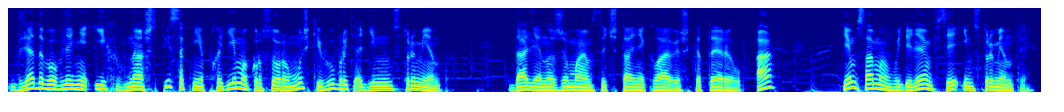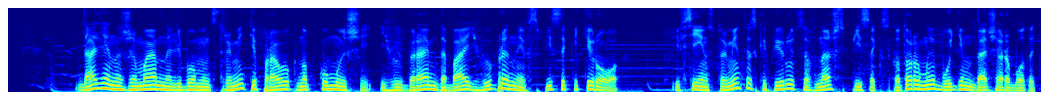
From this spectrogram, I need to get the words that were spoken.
Для добавления их в наш список необходимо курсором мышки выбрать один инструмент. Далее нажимаем сочетание клавиш Ctrl-A, тем самым выделяем все инструменты. Далее нажимаем на любом инструменте правую кнопку мыши и выбираем «Добавить выбранные в список котировок» и все инструменты скопируются в наш список, с которым мы будем дальше работать.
